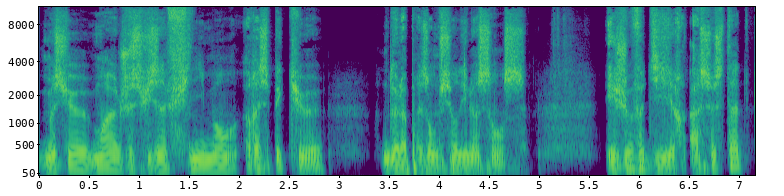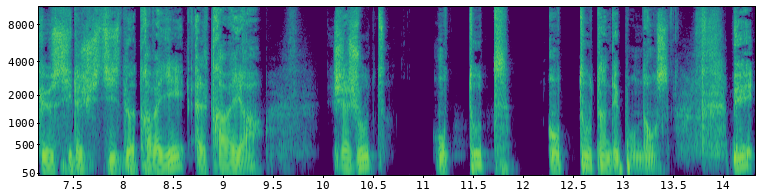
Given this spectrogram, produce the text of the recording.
Monsieur, moi, je suis infiniment respectueux de la présomption d'innocence. Et je veux dire à ce stade que si la justice doit travailler, elle travaillera. J'ajoute toute, en toute indépendance. Mais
